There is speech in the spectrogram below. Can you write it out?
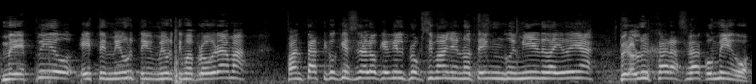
Me despido. Este es mi último, mi último programa. Fantástico, ¿qué será lo que viene el próximo año? No tengo mierda de idea. Pero Luis Jara se va conmigo.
